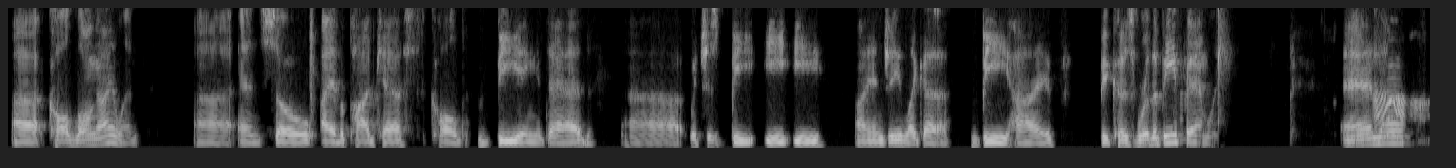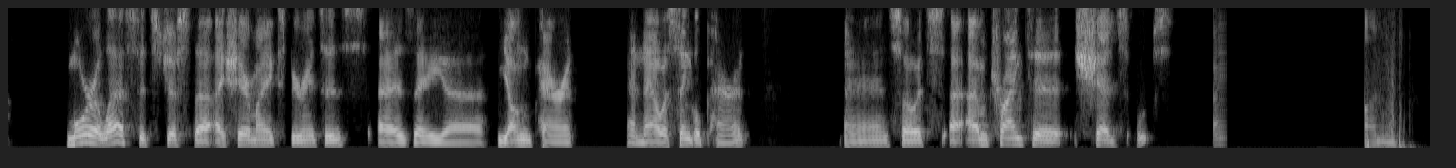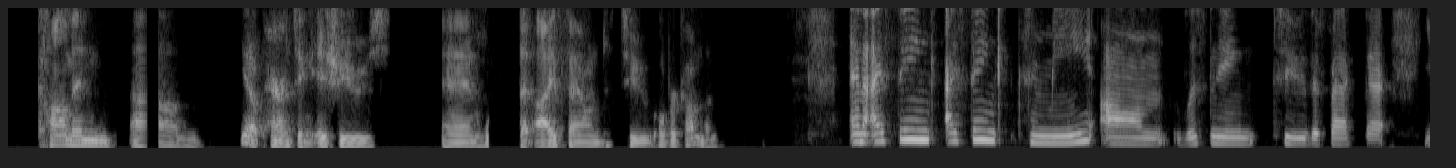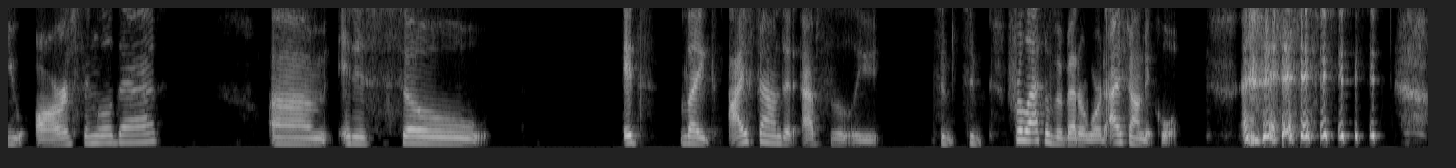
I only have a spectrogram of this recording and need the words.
uh, called Long Island. Uh, and so I have a podcast called Beeing Dad, uh, which is B E E I N G, like a beehive, because we're the bee family. And uh, ah. more or less, it's just uh, I share my experiences as a uh, young parent and now a single parent. And so it's I'm trying to shed. Oops on common, um, you know, parenting issues and that I found to overcome them. And I think, I think to me, um, listening to the fact that you are a single dad, um, it is so, it's like I found it absolutely to, to for lack of a better word, I found it cool.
